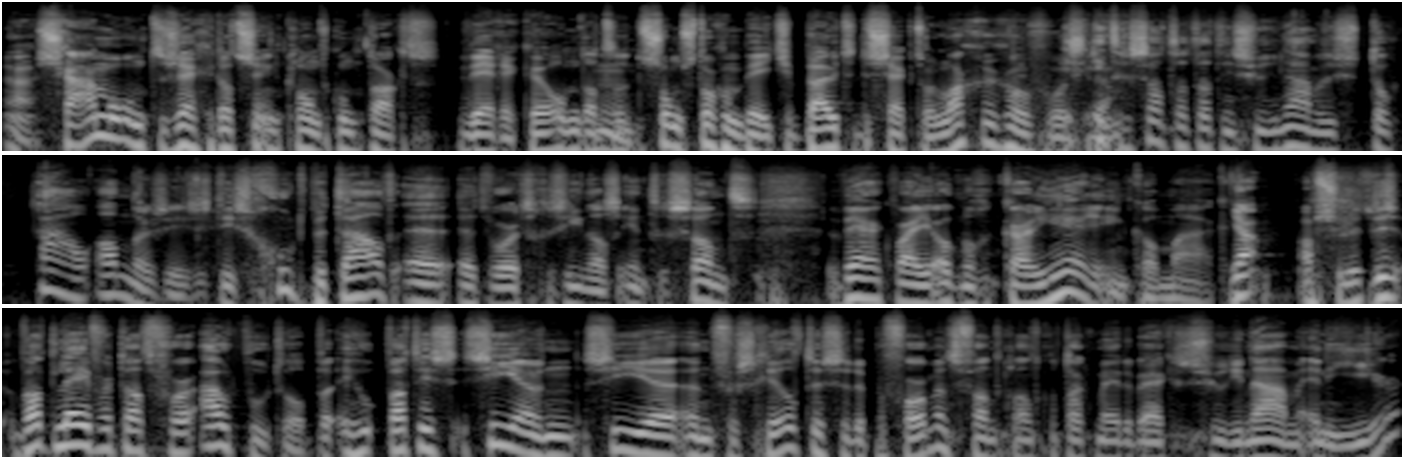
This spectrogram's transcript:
nou, schamen om te zeggen dat ze in klantcontact werken. Omdat Hmm. het soms toch een beetje buiten de sector lacherig over Het wordt is gedaan. interessant dat dat in Suriname dus totaal anders is. Het is goed betaald. eh, het wordt gezien als interessant werk waar je ook nog een carrière in kan maken. Ja, absoluut. Dus wat levert dat voor output op? Hoe- Wat is, zie, je een, zie je een verschil tussen de performance van klantcontactmedewerkers in Suriname en hier?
